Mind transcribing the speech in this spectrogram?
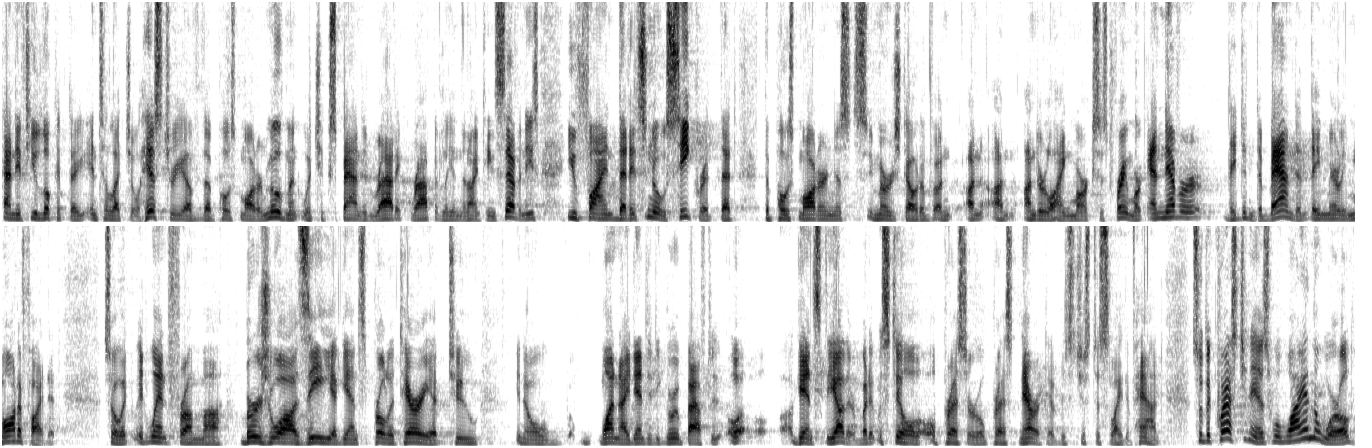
and if you look at the intellectual history of the postmodern movement, which expanded rapidly in the 1970s, you find that it's no secret that the postmodernists emerged out of an, an, an underlying Marxist framework and never, they didn't abandon, they merely modified it. So it, it went from uh, bourgeoisie against proletariat to you know, one identity group after, against the other, but it was still oppressor oppressed narrative. It's just a sleight of hand. So the question is well, why in the world,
